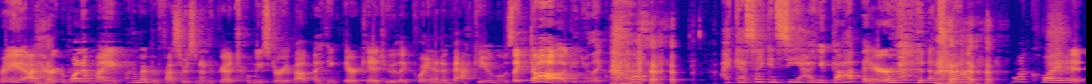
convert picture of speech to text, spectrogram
Right. I heard one of my one of my professors in undergrad told me a story about I think their kid who like pointed at a vacuum. It was like dog, and you're like, well, I guess I can see how you got there, but that's not not quite it.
